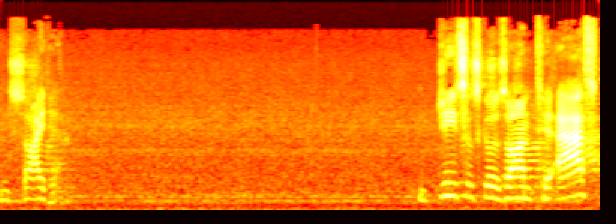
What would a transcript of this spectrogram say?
inside him. Jesus goes on to ask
